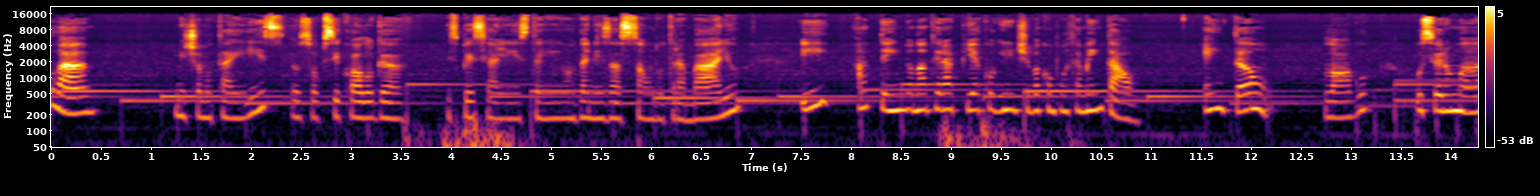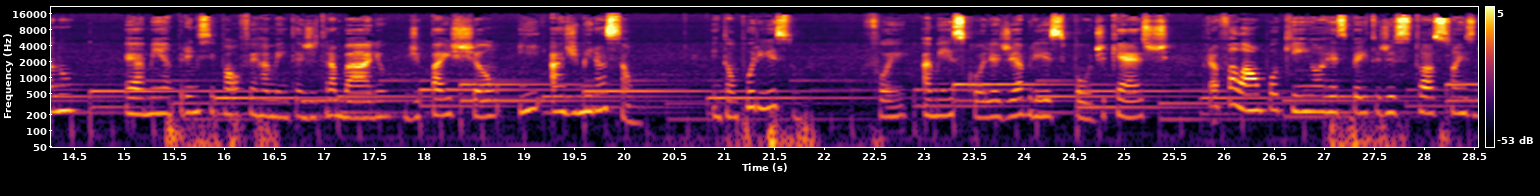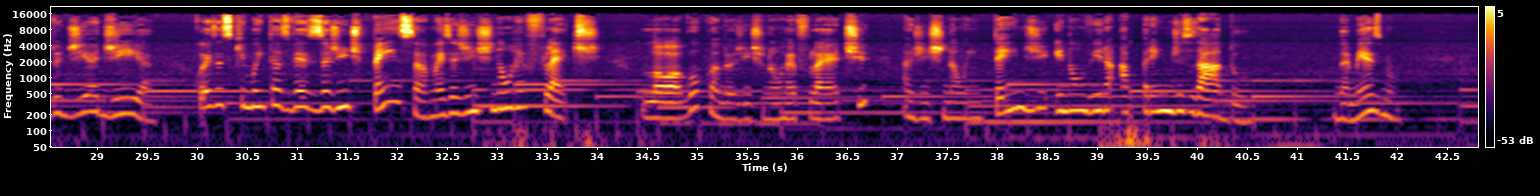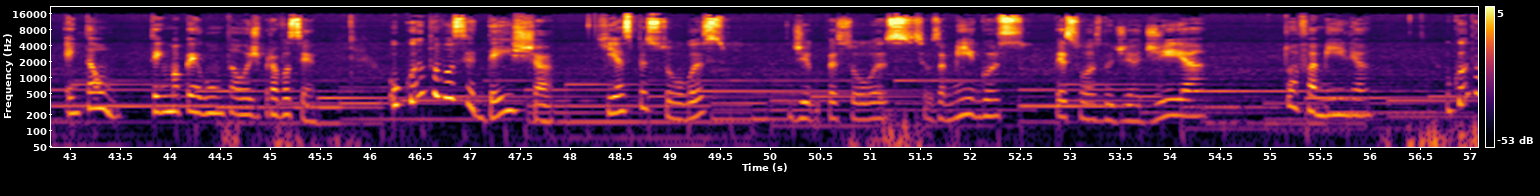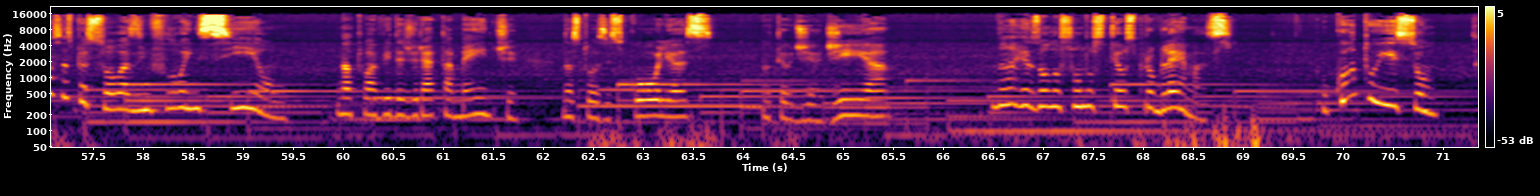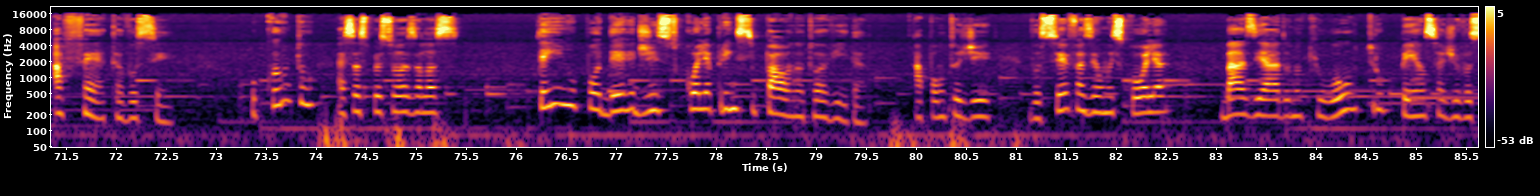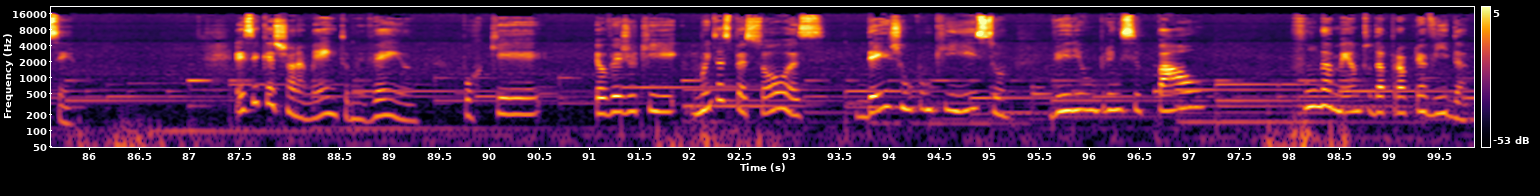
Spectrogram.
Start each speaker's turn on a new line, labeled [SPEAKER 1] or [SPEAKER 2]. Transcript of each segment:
[SPEAKER 1] Olá, me chamo Thaís, eu sou psicóloga especialista em organização do trabalho e atendo na terapia cognitiva comportamental. Então, logo, o ser humano é a minha principal ferramenta de trabalho, de paixão e admiração. Então, por isso, foi a minha escolha de abrir esse podcast para falar um pouquinho a respeito de situações do dia a dia, coisas que muitas vezes a gente pensa, mas a gente não reflete. Logo, quando a gente não reflete, a gente não entende e não vira aprendizado, não é mesmo? Então, tem uma pergunta hoje para você. O quanto você deixa que as pessoas, digo pessoas, seus amigos, pessoas do dia a dia, tua família, o quanto essas pessoas influenciam na tua vida diretamente, nas tuas escolhas, no teu dia a dia, na resolução dos teus problemas. O quanto isso afeta você? O quanto essas pessoas elas têm o poder de escolha principal na tua vida, a ponto de você fazer uma escolha baseado no que o outro pensa de você. Esse questionamento me veio porque eu vejo que muitas pessoas deixam com que isso vire um principal fundamento da própria vida.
